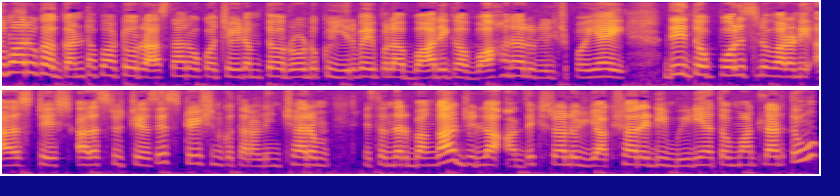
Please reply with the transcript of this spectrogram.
సుమారుగా గంటపాటు రాస్తారోకో చేయడంతో రోడ్డుకు ఇరువైపులా భారీగా వాహనాలు నిలిచిపోయాయి. దీంతో పోలీసులు వారిని అరెస్టే- అరెస్టు చేసి స్టేషన్కు తరలించారు. ఈ సందర్భంగా జిల్లా అధ్యక్షురాలు యాక్షారెడ్డి మీడియాతో మాట్లాడుతూ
